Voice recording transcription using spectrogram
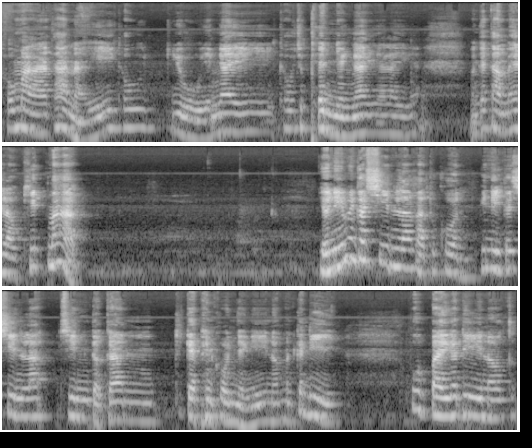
เขามาท่าไหนเขาอยู่ยังไงเขาจะเป็นยังไงอะไรเงี้ยมันก็ทำให้เราคิดมาก เดี๋ยวนี้มันก็ชินแล้วค่ะทุกคนพี่นีก็ชินละชินกับการที่แกเป็นคนอย่างนี้เนาะมันก็ดี พูดไปก็ดีเนาะก็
